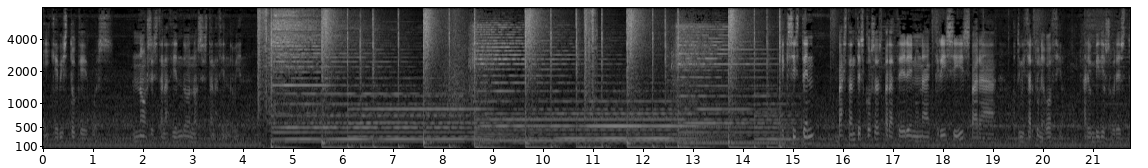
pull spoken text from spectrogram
y que he visto que pues no se están haciendo, no se están haciendo bien. Existen bastantes cosas para hacer en una crisis para optimizar tu negocio. Haré un vídeo sobre esto.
